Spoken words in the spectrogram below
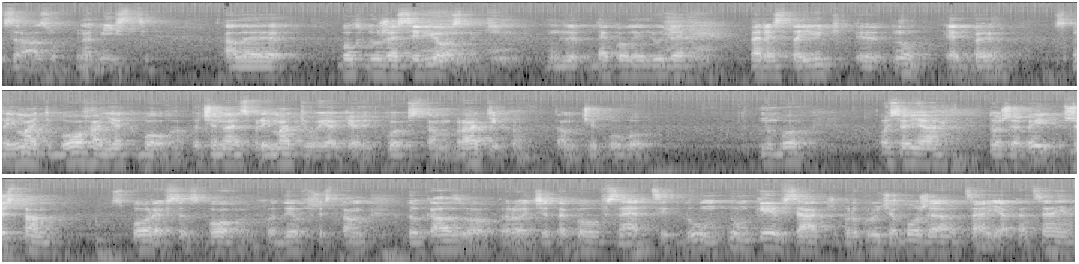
зразу на місці. Але Бог дуже серйозний. Деколи люди перестають е, ну, якби, сприймати Бога як Бога, починають сприймати його як якогось там братіка там, чи кого. Ну бо ось я теж щось там спорився з Богом, ходив, щось там доказував, коротше, такого в серці, дум, думки всякі, прокручував, Боже, а це як, а це як,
